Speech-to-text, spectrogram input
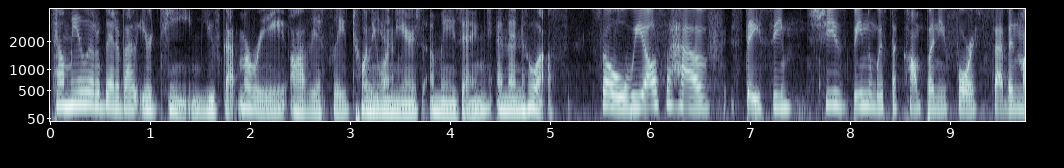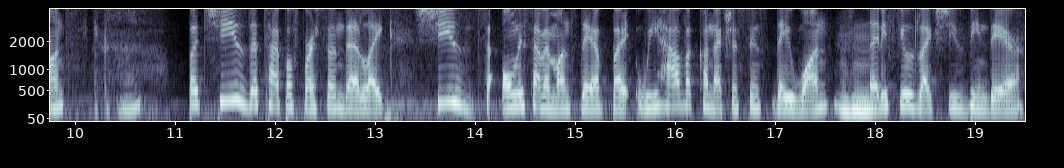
tell me a little bit about your team. You've got Marie, obviously, 21 years, amazing. And then who else? So we also have Stacy. She's been with the company for seven months. Excellent. but she's the type of person that like she's only seven months there but we have a connection since day one Mm-hmm. that it feels like she's been there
